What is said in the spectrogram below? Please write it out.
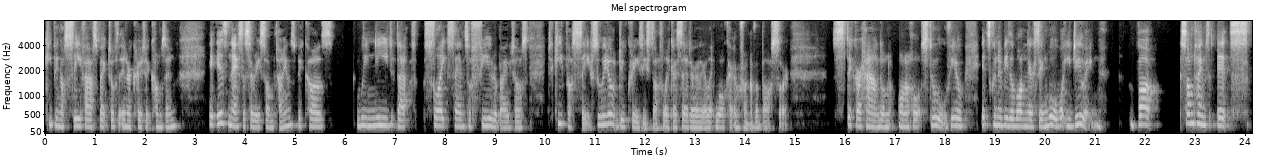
keeping us safe aspect of the inner critic comes in. It is necessary sometimes because we need that slight sense of fear about us to keep us safe. So we don't do crazy stuff, like I said earlier, like walk out in front of a bus or stick our hand on, on a hot stove. You know, it's going to be the one they're saying, Whoa, what are you doing? But sometimes it's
